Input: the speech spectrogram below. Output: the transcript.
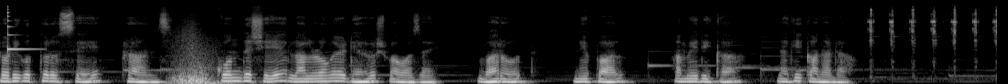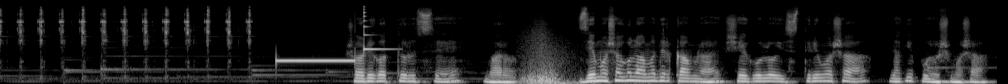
সঠিক উত্তর হচ্ছে ফ্রান্স। কোন দেশে লাল রঙের ঢেঁড়স পাওয়া যায়? ভারত, নেপাল, আমেরিকা নাকি কানাডা? সঠিক উত্তর হচ্ছে ভারত। যে মশাগুলো আমাদের কামড়ায়, সেগুলো স্ত্রী মশা নাকি পুরুষ মশা?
